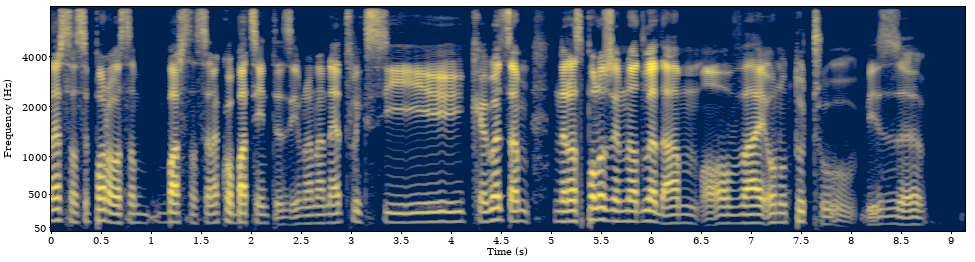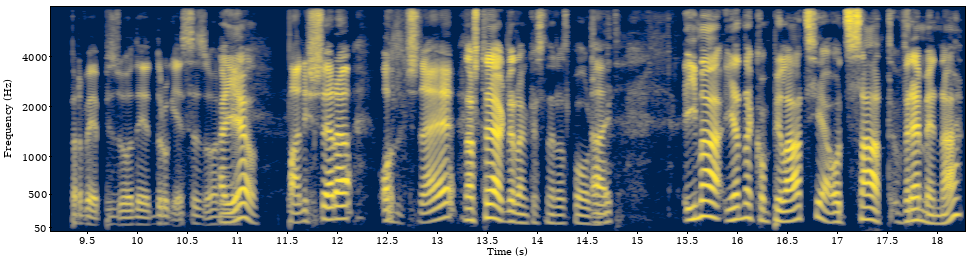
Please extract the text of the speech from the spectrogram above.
nešto sam se ponovo, sam, baš sam se onako bacio intenzivno na Netflix i kad god sam neraspoložen ne odgledam ovaj, onu tuču iz eh, prve epizode druge sezone A jel? Punishera, odlična je. Na što ja gledam kad se ne raspoložim? Ajde. Ima jedna kompilacija od sat vremena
